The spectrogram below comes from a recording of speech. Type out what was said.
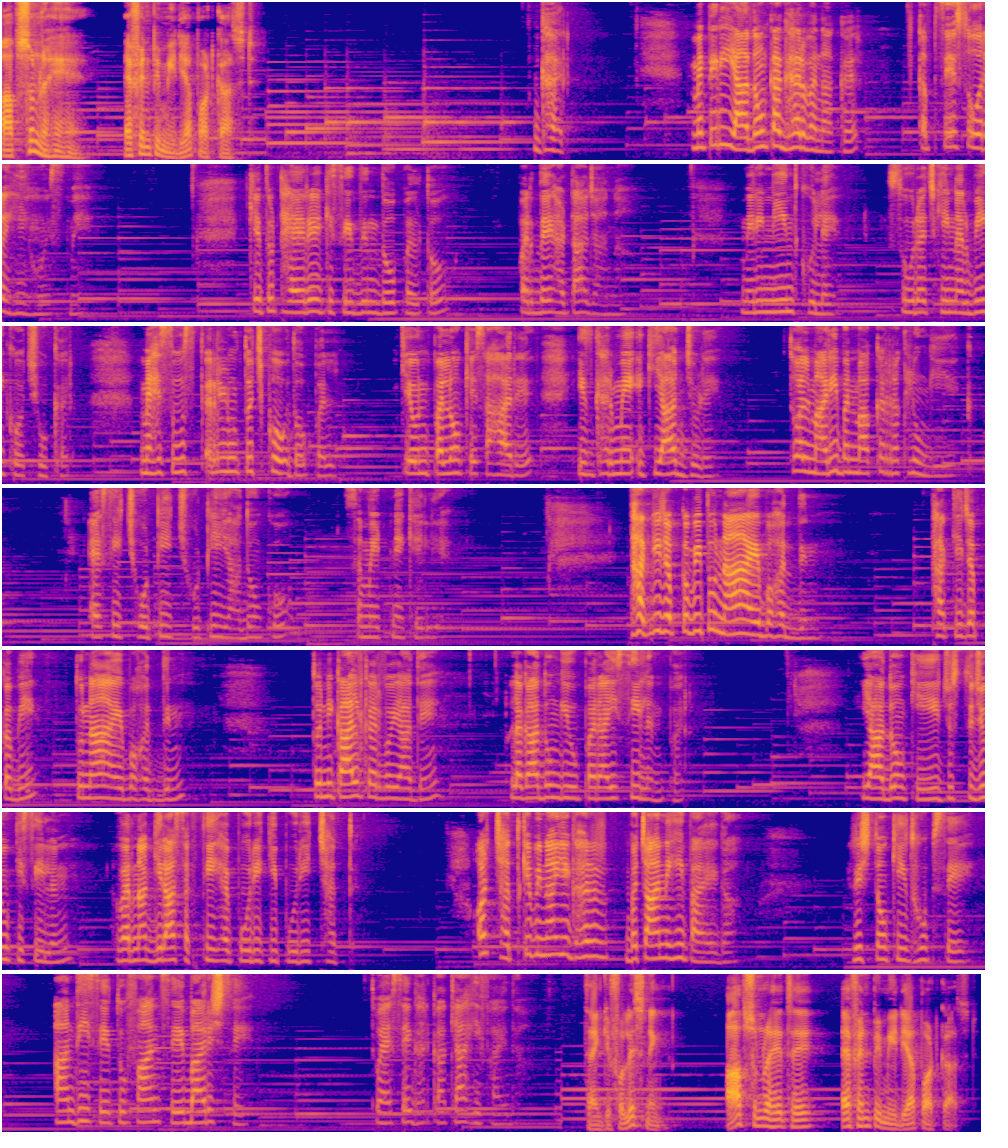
आप सुन रहे हैं F N P media podcast घर। मैं तेरी यादों का घर बनाकर कब से सो रही हूँ इसमें? कि तू ठहरे किसी दिन दो पल तो पर्दे हटा जाना। मेरी नींद खुले, सूरज की नरमी को छूकर। महसूस कर लूँ तुझको दो पल, कि उन पलों के सहारे इस घर में एक याद जुड़े। तो अलमारी बनवा कर रख लूँगी एक। ऐसी छोटी छोटी यादों को समेटने के लिए। ताकि जब कभी तू ना आए बहुत दिन, ताकि जब कभी तू ना आए बहुत दिन तो निकाल कर वो यादें लगा दूँगी ऊपर आई सीलन पर। यादों की जुस्तजू की सीलन, वरना गिरा सकती है पूरी की पूरी छत। और छत के बिना ये घर बचा नहीं पाएगा। रिश्तों की धूप से आंधी से, तूफ़ान से, बारिश से। तो ऐसे घर का क्या ही फ़ायदा? थैंक यू फॉर लिसनिंग आप सुन रहे थे F N P media podcast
